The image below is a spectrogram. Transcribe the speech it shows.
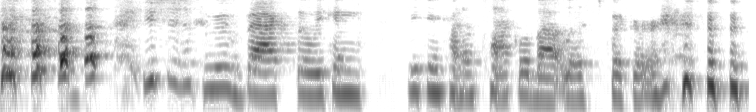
you should just move back so we can we can kind of tackle that list quicker.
